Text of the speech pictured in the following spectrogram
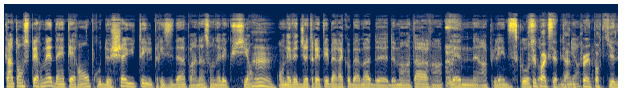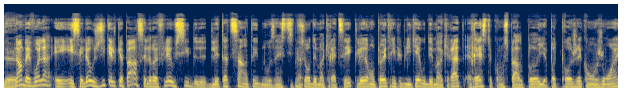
Quand on se permet d'interrompre ou de chahuter le président pendant son allocution, hmm. on avait déjà traité Barack Obama de, de menteur en pleine en plein discours. C'est pas acceptable, peu importe qui est le. Non, ben voilà. Et, et c'est là où je dis quelque part, c'est le reflet aussi de, de l'état de santé de nos institutions démocratiques. Là, on peut être républicain ou démocrate, reste qu'on se parle pas, il y a pas de projet conjoint.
